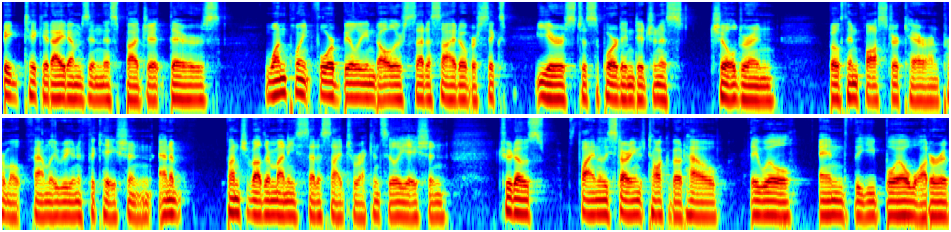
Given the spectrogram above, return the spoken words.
big ticket items in this budget, there's $1.4 billion set aside over six years to support Indigenous children, both in foster care and promote family reunification, and a bunch of other money set aside to reconciliation. Trudeau's finally starting to talk about how they will end the boil water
